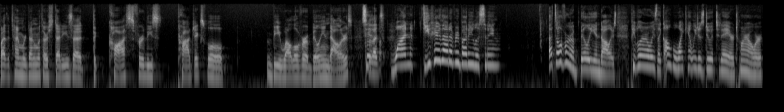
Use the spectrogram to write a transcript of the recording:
by the time we're done with our studies, that the costs for these projects will be well over a billion dollars. So Say- that's uh, one. Do you hear that, everybody listening? That's over a billion dollars. People are always like, "Oh, well, why can't we just do it today or tomorrow or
